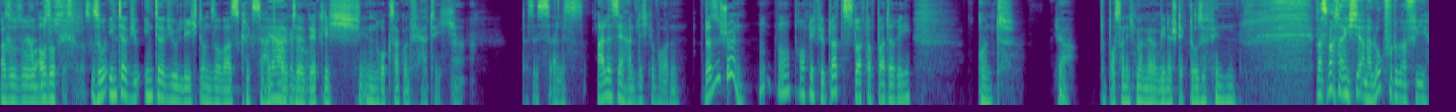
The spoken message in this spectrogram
Also so, also so, so Interview, Interviewlicht und sowas kriegst du halt ja, heute genau. wirklich in den Rucksack und fertig. Ja. Das ist alles, alles sehr handlich geworden. Das ist schön. Hm, braucht nicht viel Platz, läuft auf Batterie und ja, du brauchst ja nicht mal mehr irgendwie eine Steckdose finden. Was macht eigentlich die Analogfotografie?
